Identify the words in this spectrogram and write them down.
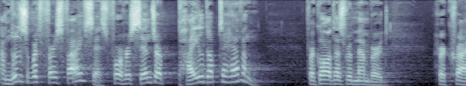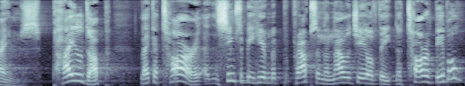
And notice what verse 5 says For her sins are piled up to heaven, for God has remembered her crimes. Piled up like a tower. It seems to be here perhaps an analogy of the, the Tower of Babel.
